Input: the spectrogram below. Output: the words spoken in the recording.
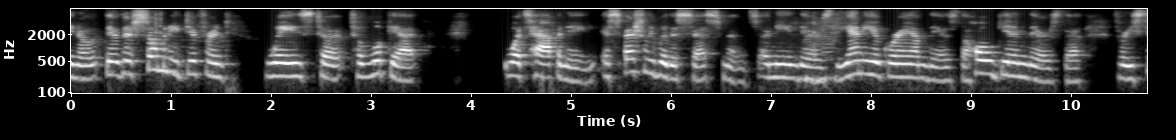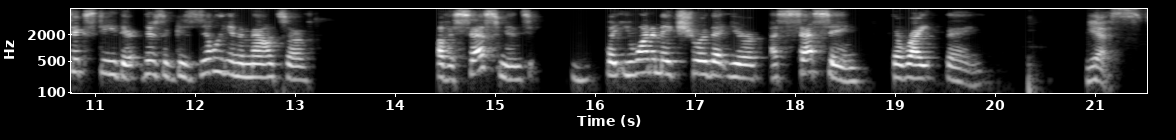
You know, there, there's so many different ways to to look at what's happening, especially with assessments. I mean, there's mm-hmm. the Enneagram, there's the Hogan, there's the 360, there, there's a gazillion amounts of, of assessments, but you want to make sure that you're assessing the right thing. Yes.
